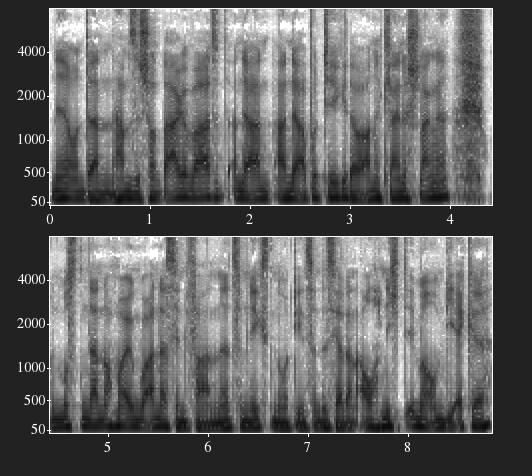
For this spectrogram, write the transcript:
Ne? Und dann haben sie schon da gewartet an der, an der Apotheke, da war auch eine kleine Schlange und mussten dann nochmal irgendwo anders hinfahren, ne? zum nächsten Notdienst. Und das ist ja dann auch nicht immer um die Ecke.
